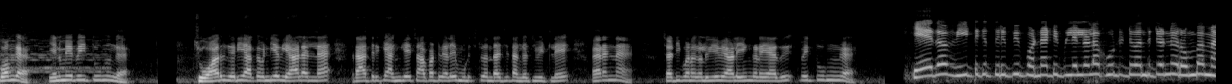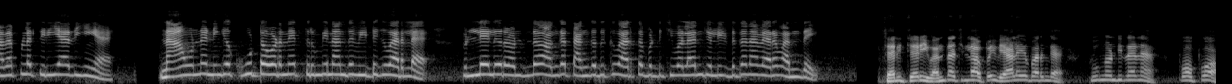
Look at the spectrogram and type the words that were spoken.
போங்க இனிமே போய் தூங்குங்க. சோறு கறி ஆக்க வேண்டிய வேலை இல்ல. ராத்திரிக்கு அங்கேயே சாப்பாட்டு வேலையை முடிச்சுட்டு வந்தாச்சு தங்கச்சி வீட்டிலே. வேற என்ன? சட்டி பணம் கழுவிய வேலையும் கிடையாது. போய் தூங்குங்க. ஏதோ வீட்டுக்கு திருப்பி பொண்டாட்டி பிள்ளைகளெல்லாம் கூட்டிட்டு வந்துட்டேன்னு ரொம்ப மிதப்புல தெரியாதீங்க. நான் ஒண்ணு நீங்க கூட்ட உடனே திரும்பி நான் அந்த வீட்டுக்கு வரல. பிள்ளைகள் ரெண்டும் அங்க தங்கதுக்கு வருத்தப்பட்டுச்சு விளான்னு சொல்லிட்டு தான் நான் வேற வந்தேன். சரி சரி வந்தாச்சுல போய் வேலையை பாருங்க. தூங்க வேண்டியதானே போ போ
